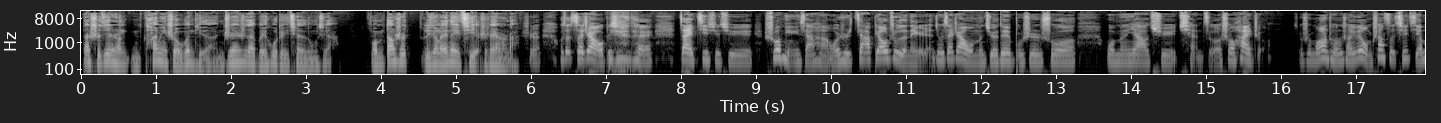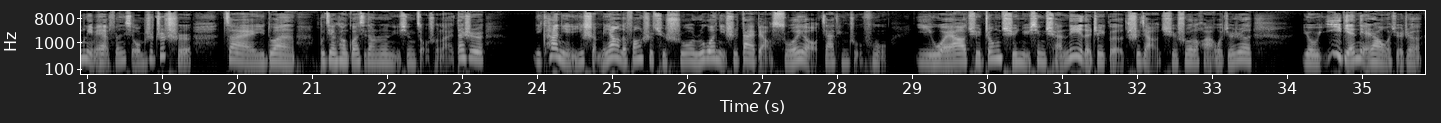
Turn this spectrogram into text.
但实际上，你 timing 是有问题的。你之前是在维护这一切的东西啊。我们当时李静蕾那一期也是这样的。是我在在这儿，我必须得再继续去说明一下哈，我是加标注的那个人。就是在这儿，我们绝对不是说我们要去谴责受害者，就是某种程度上，因为我们上次其实节目里面也分析，我们是支持在一段不健康关系当中的女性走出来。但是，你看你以什么样的方式去说？如果你是代表所有家庭主妇。以我要去争取女性权利的这个视角去说的话，我觉着有一点点让我觉着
